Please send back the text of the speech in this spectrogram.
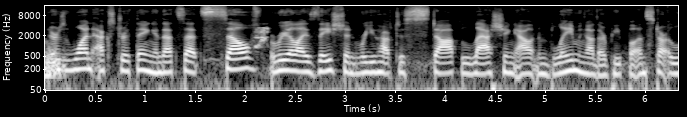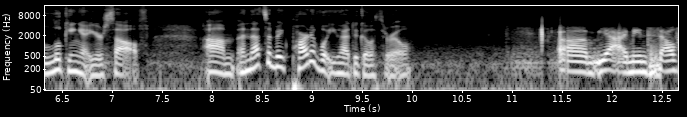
there's one extra thing and that's that self-realization where you have to stop lashing out and blaming other people and start looking at yourself. Um, and that's a big part of what you had to go through. Um, yeah, I mean, self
